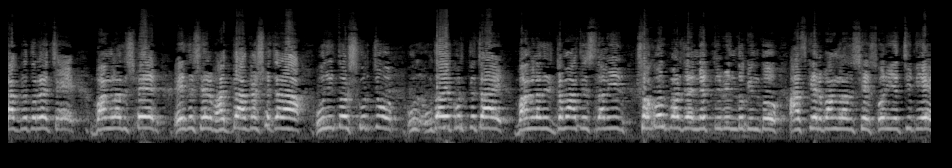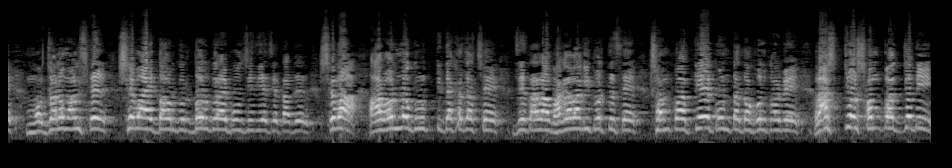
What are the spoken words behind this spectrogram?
জাগ্রত রয়েছে, বাংলাদেশের এই দেশের ভাগ্য আকাশে যারা উদিত সূর্য উদয় করতে চায়, বাংলাদেশ জামাত ইসলামীর সকল পর্যায়ের নেতৃবৃন্দ কিন্তু আজকের বাংলাদেশে সরিয়ে ছিটিয়ে জনমানুষের সেবায় দর- দোরগোড়ায় পৌঁছে দিয়েছে তাদের সেবা। আর অন্য গ্রুপটি দেখা যাচ্ছে যে তারা ভাগাভাগি করতেছে। সম্পদ কে কোনটা দখল করবে? রাষ্ট্রীয় সম্পদ যদি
